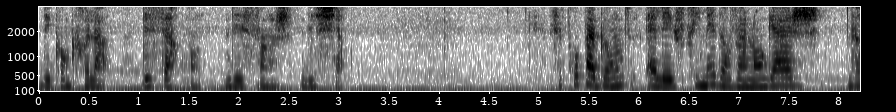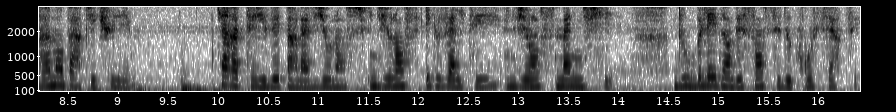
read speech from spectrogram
des cancrelats, des serpents, des singes, des chiens. Cette propagande, elle est exprimée dans un langage vraiment particulier, caractérisé par la violence, une violence exaltée, une violence magnifiée, doublée d'indécence et de grossièreté.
